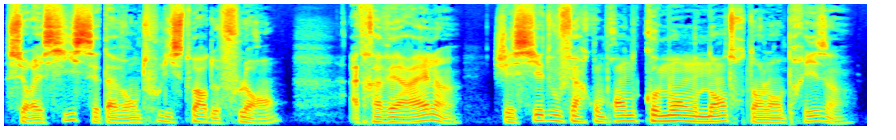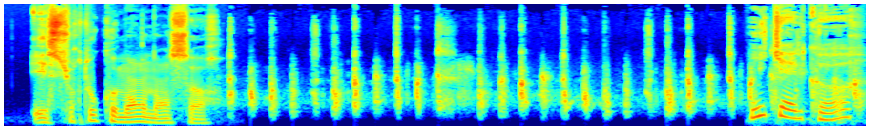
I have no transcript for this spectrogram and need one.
Ce récit, c'est avant tout l'histoire de Florent. À travers elle, j'ai essayé de vous faire comprendre comment on entre dans l'emprise et surtout comment on en sort. Michael Corr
